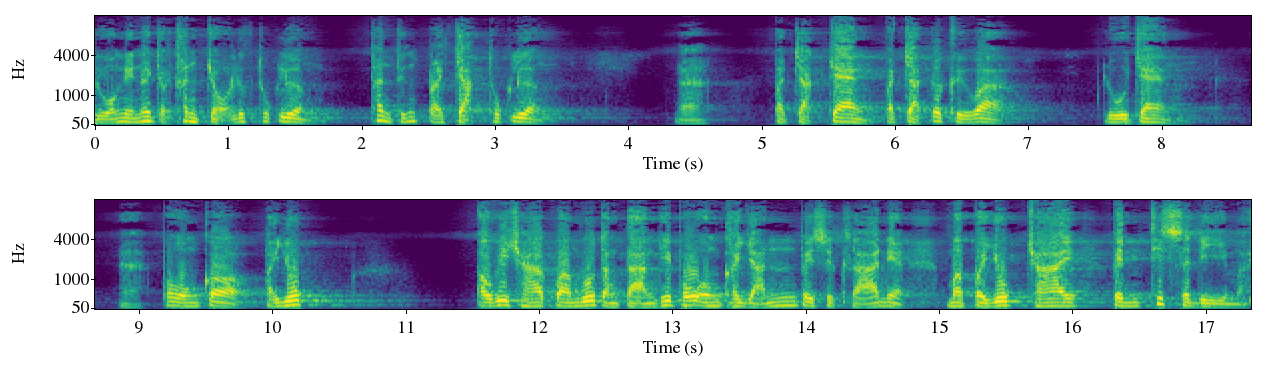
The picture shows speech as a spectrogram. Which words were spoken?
หลวงเนี่ยเนื่องจากท่านเจาะลึกทุกเรื่อง ท่านถึงประจักษ์ทุกเรื่องนะประจักษ์แจ้งประจักษ์ก็คือว่ารู้แจ้งนะพระองค์ก็ประยุกต์เอาวิชาความรู้ต่าง ๆ ที่พระองค์ขยันไปศึกษาเนี่ยมาประยุกต์ใช้เป็นทฤษฎีใหม่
